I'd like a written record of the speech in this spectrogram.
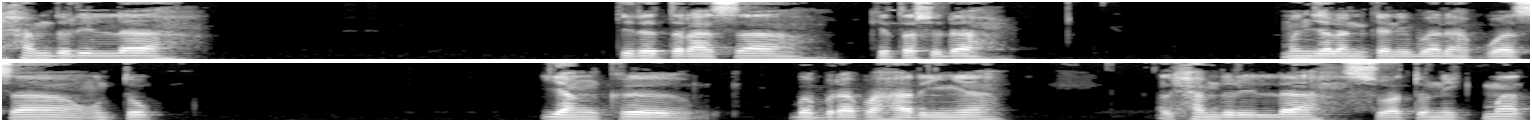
Alhamdulillah tidak terasa kita sudah menjalankan ibadah puasa untuk yang ke beberapa harinya. Alhamdulillah suatu nikmat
